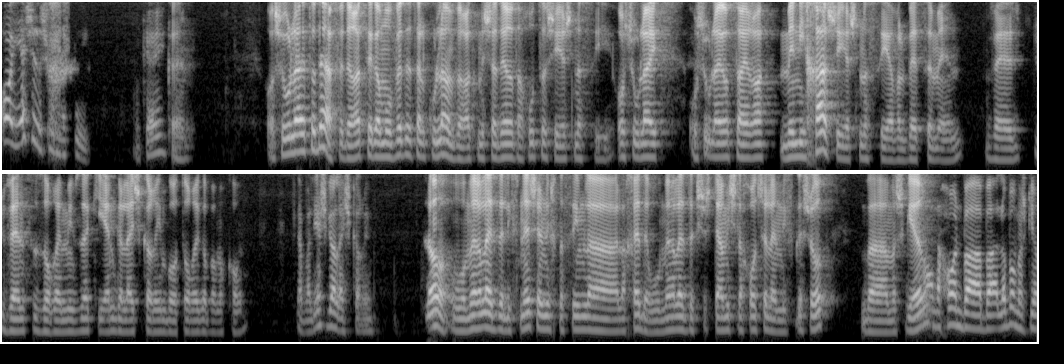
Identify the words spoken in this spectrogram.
או יש איזשהו נשיא, אוקיי? כן. או שאולי, אתה יודע, הפדרציה גם עובדת על כולם ורק משדרת החוצה שיש נשיא, או שאולי, או שאולי אוסיירה מניחה שיש נשיא אבל בעצם אין, וונס זורם עם זה כי אין גלאי שקרים באותו רגע במקום. אבל יש גלאי שקרים. לא, הוא אומר לה את זה לפני שהם נכנסים לחדר, הוא אומר לה את זה כששתי המשלחות שלהם נפגשות במשגר. אה, נכון, ב, ב, לא במשגר,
